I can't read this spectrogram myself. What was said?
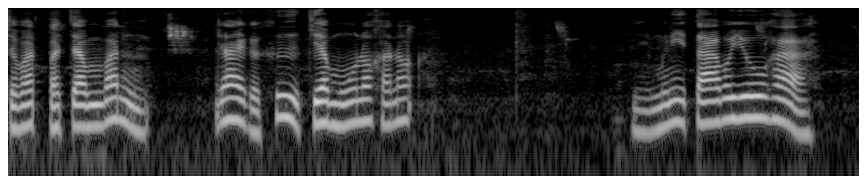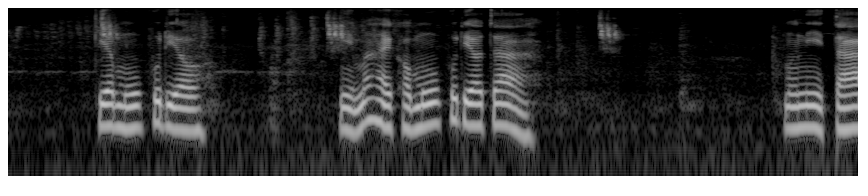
จวัดประจำวันยายก็คือเจียหมูเนาะค่ะเนาะนี่มื้อนี้ตาบ่อยู่ค่ะ เกียหมูผู้เดียวนี่มาให้ข้าวหมูผู้เดียวจ้ามื้อนี้ตา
